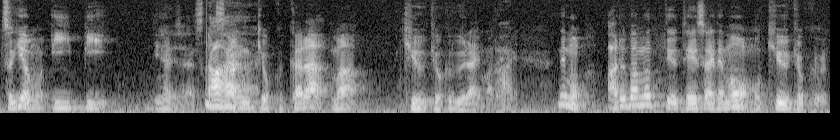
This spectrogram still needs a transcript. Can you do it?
次はもう EP になるじゃないですか、はいはい、3曲からまあ9曲ぐらいまで、はい、でもアルバムっていう体裁でももう9曲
